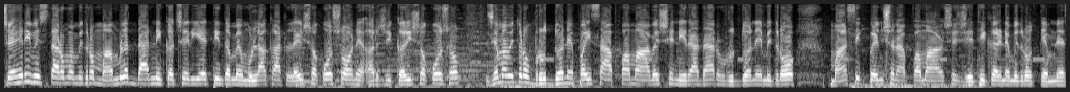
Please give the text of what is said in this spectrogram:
શહેરી વિસ્તારોમાં મિત્રો મામલતદારની કચેરીએથી તમે મુલાકાત લઈ શકો છો અને અરજી કરી શકો છો. જેમાં મિત્રો વૃદ્ધોને પૈસા આપવામાં આવે છે, નિરાધાર વૃદ્ધોને મિત્રો માસિક પેન્શન આપવામાં આવે છે, જેથી કરીને મિત્રો તેમને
